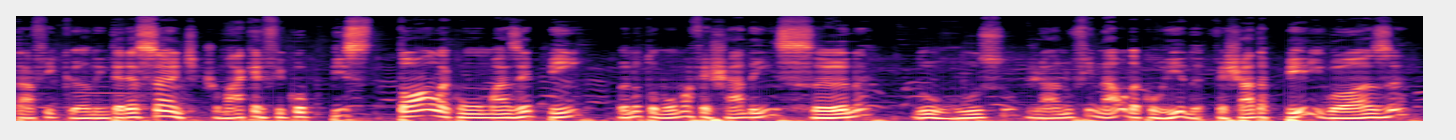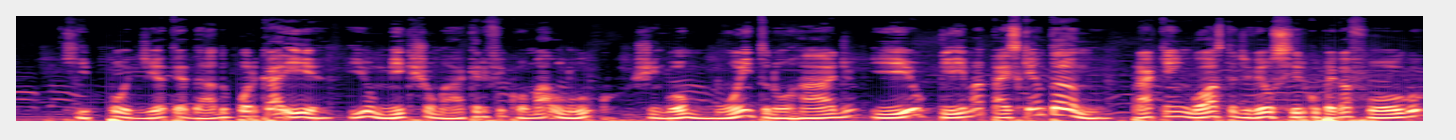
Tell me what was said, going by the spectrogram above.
tá ficando interessante. Schumacher ficou pistola com o Mazepin quando tomou uma fechada insana do russo já no final da corrida. Fechada perigosa que podia ter dado porcaria. E o Mick Schumacher ficou maluco, xingou muito no rádio e o clima tá esquentando. Para quem gosta de ver o circo pegar fogo,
